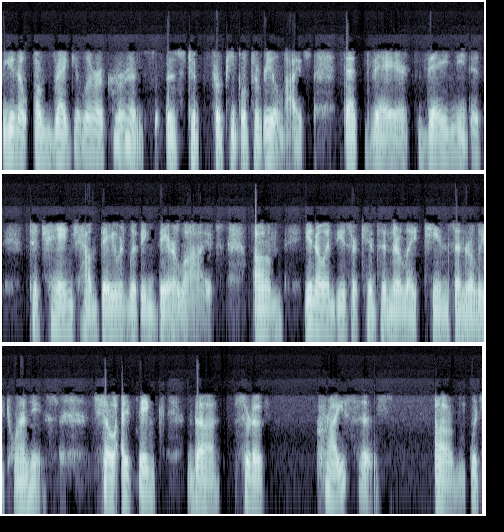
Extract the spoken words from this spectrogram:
you know, a regular occurrence is to for people to realize that they they needed to change how they were living their lives. Um, you know, and these are kids in their late teens and early twenties. So I think the sort of crisis, um, which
